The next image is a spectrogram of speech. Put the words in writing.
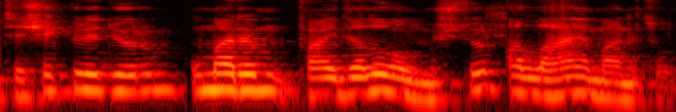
için teşekkür ediyorum. Umarım faydalı olmuştur. Allah'a emanet olun.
